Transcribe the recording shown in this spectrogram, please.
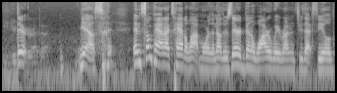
Did you get There-? Yes, and some paddocks had a lot more than others. There had been a waterway running through that field.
